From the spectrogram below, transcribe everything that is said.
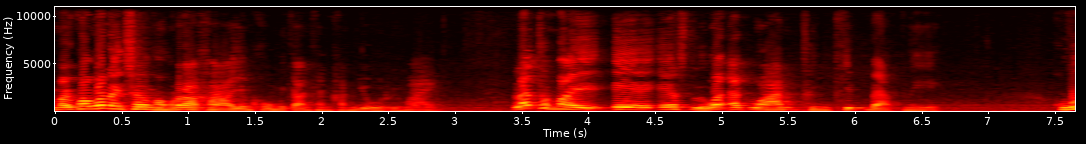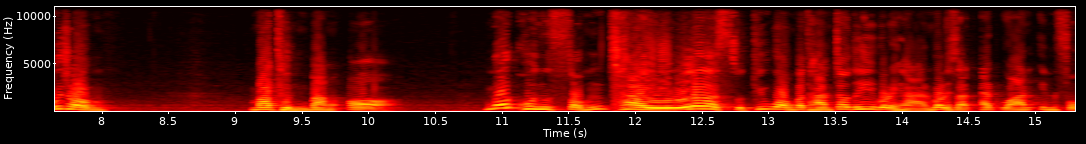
หมายความว่าในเชิงของราคายังคงมีการแข่งขันอยู่หรือไม่ และทำไม AIS หรือว่า Advance ถึงคิดแบบนี้ คุณผู้ชม มาถึงบางอ้อ เมื่อคุณสมชัยเลิศสุทธิวงศ์ประธานเจ้าหน้าที่บริหารบริษัท Advance Info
